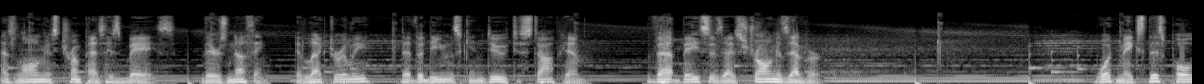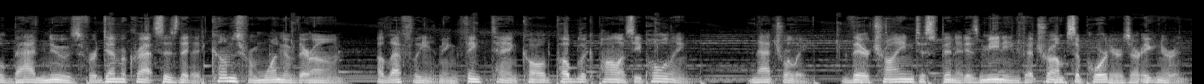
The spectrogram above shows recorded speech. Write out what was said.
As long as Trump has his base, there's nothing, electorally, that the demons can do to stop him. That base is as strong as ever. What makes this poll bad news for Democrats is that it comes from one of their own, a left-leaning think tank called Public Policy Polling. Naturally, they're trying to spin it as meaning that Trump supporters are ignorant.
